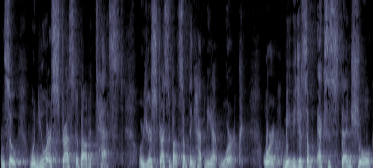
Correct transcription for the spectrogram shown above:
And so when you are stressed about a test, or you're stressed about something happening at work, or maybe just some existential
